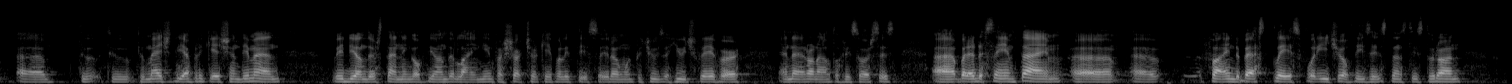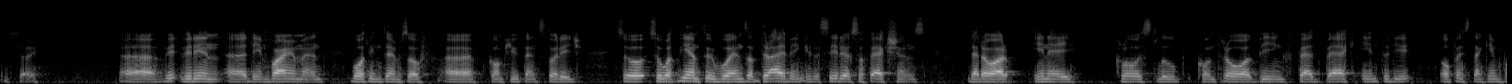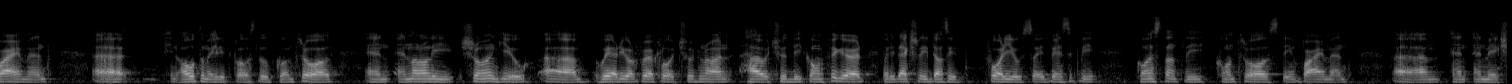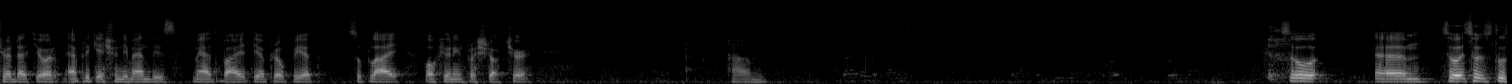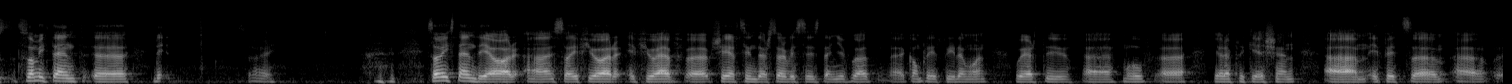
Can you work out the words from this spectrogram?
to, to, to match the application demand with the understanding of the underlying infrastructure capabilities. So you don't want to choose a huge flavor and then run out of resources. Uh, but at the same time, uh, uh, find the best place for each of these instances to run. I'm sorry. Uh, within uh, the environment, both in terms of uh, compute and storage. So, so what VM Turbo ends up driving is a series of actions that are in a closed loop control being fed back into the OpenStack environment uh, in automated closed loop control and, and not only showing you where your workload should run, how it should be configured, but it actually does it for you. So it basically constantly controls the environment um, and, and make sure that your application demand is met by the appropriate supply of your infrastructure. Um, so, um, so, so to some extent, uh, sorry. some extent they are. Uh, so if you are, if you have uh, shared Cinder services, then you've got uh, complete freedom on where to uh, move uh, your application. Um, if it's uh,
